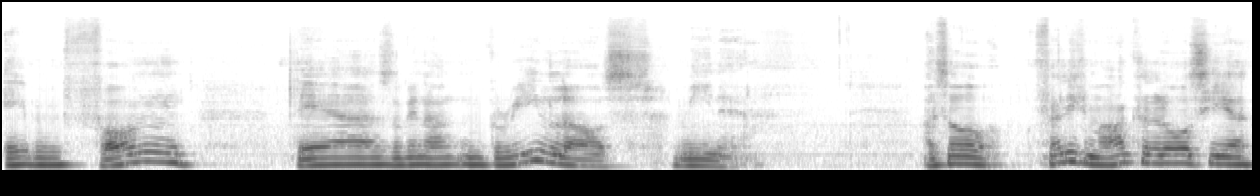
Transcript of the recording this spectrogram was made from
eben von der sogenannten Greenlaws Mine. Also völlig makellos hier,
